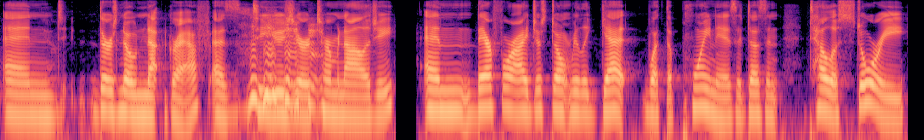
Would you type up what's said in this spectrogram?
and there's no nut graph, as to use your terminology. And therefore, I just don't really get what the point is. It doesn't tell a story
